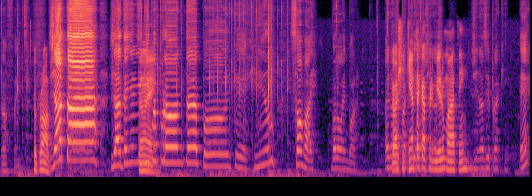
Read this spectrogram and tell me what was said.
Tá feito. Tô pronto. Já tá! Já tenho a minha Também. equipa pronta. Porque Heal. Só vai. Bora lá embora. Não Eu é acho que quem aqui, é atacar ginásio- primeiro mata, hein? Ginásio é pra aqui. É?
